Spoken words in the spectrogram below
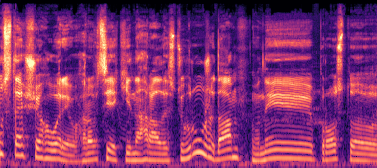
Ну, це те, що я говорив, гравці, які награли в цю гру вже, да, вони просто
